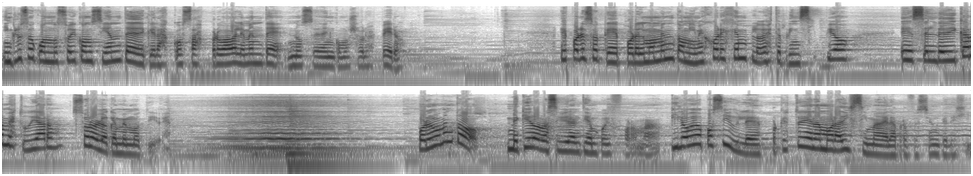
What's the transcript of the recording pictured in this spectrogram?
incluso cuando soy consciente de que las cosas probablemente no se den como yo lo espero. Es por eso que por el momento mi mejor ejemplo de este principio es el dedicarme a estudiar solo lo que me motive. Por el momento me quiero recibir en tiempo y forma, y lo veo posible porque estoy enamoradísima de la profesión que elegí.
